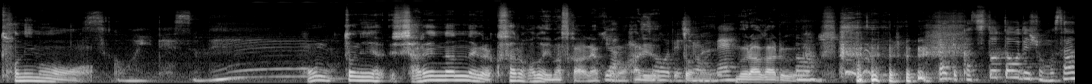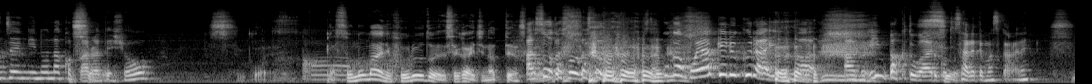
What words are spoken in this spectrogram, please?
当にもう。すごいですね本当にシャレになんないぐらい腐るほどいますからねこのハリウッドに。うね。群がる、うん、だって勝ち取ったオーディションも3,000人の中からでしょ？すごい。まあその前にフルートで世界一になってるんですけど。あそうだそうだそうだ。そこがぼやけるくらい今 あのインパクトがあることされてますからね。す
